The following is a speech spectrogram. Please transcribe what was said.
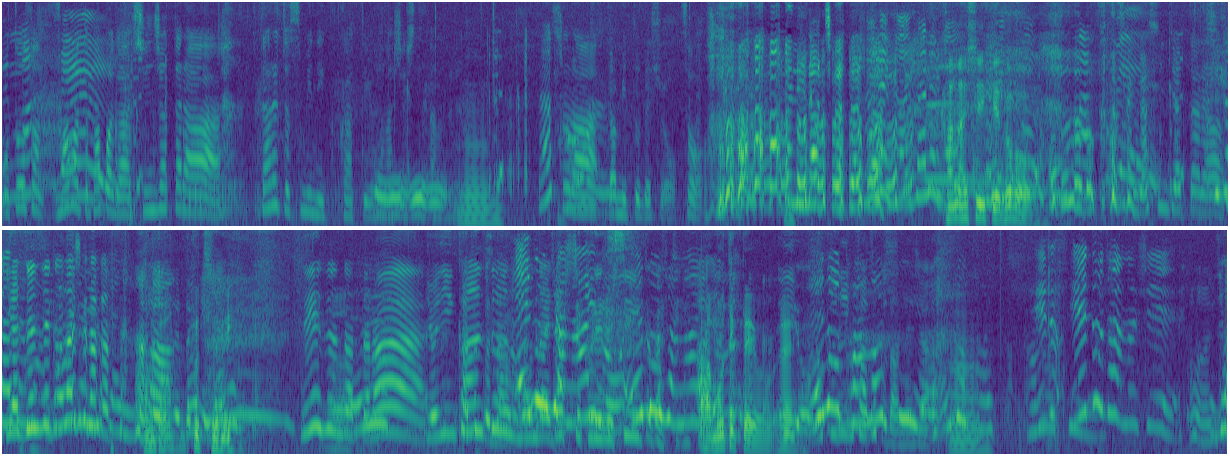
お父さんママとパパが死んじゃったら 誰と住みに行くかっていう話をしてたの。ねうん。そらダミットでしょ。そう。になっちゃった悲しいけど。お父さんとお母さんが死んじゃったら。いや全然悲しくなかった。本当？普通にネイズンだったら4人家関数族だの問題出してくれるしとかあ持ってきたよあれよ4人家族だねじゃうんエド、エド楽しい。あ、うん、じゃ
